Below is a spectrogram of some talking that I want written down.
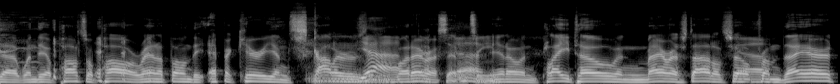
uh, when the Apostle Paul ran up on the Epicurean scholars Yeah. and whatever, Acts 17. you know, and Plato and Aristotle. So Yeah. from there,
